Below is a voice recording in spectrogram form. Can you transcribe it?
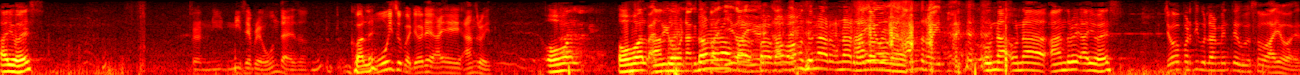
iOS. Pero ni, ni se pregunta eso. ¿Cuál es? Muy superiores a eh, Android. Ojo al, ojo al Android. como un acto No, no, no, fallido pa- ahí, pa- ¿eh? pa- vamos a hacer una, una ronda primero. Android. Una, una Android, iOS. Yo particularmente uso iOS.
